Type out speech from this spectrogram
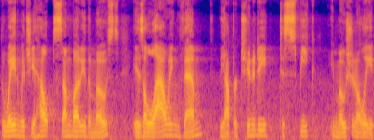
the way in which you help somebody the most, is allowing them the opportunity to speak emotionally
